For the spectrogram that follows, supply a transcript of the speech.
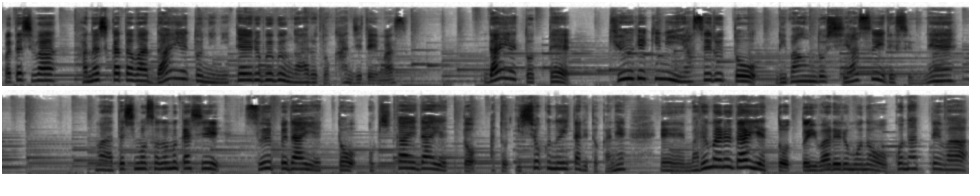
私は話し方はダイエットに似ている部分があると感じています。ダイエットって急激に痩せるとリバウンドしやすいですよね。まあ私もその昔、スープダイエット、置き換えダイエット、あと一食抜いたりとかね、えー、〇〇ダイエットと言われるものを行っては、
